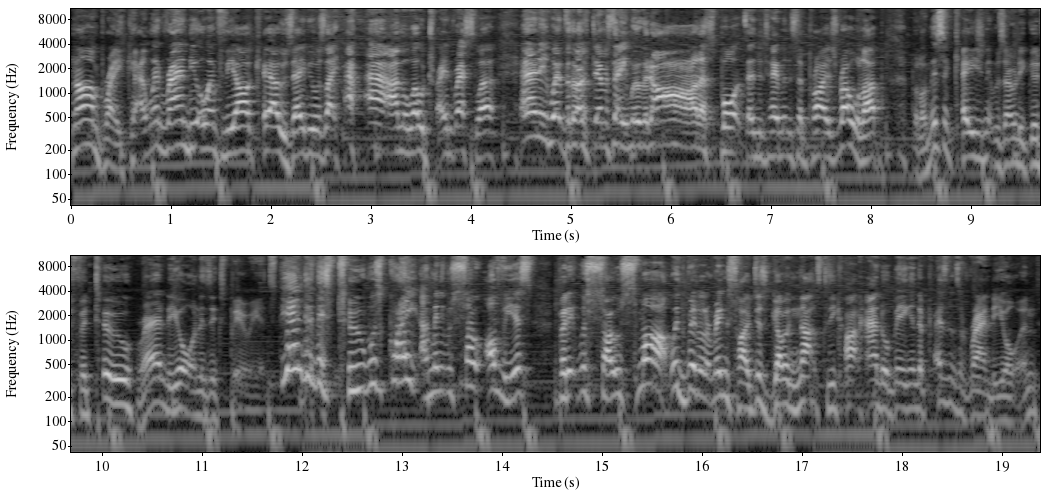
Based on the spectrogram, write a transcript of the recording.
an arm breaker, and when Randy Orton went for the RKO, Xavier was like, ha ha, I'm a trained wrestler, and he went for the most devastating move in all the sports entertainment surprise roll up. But on this occasion, it was only good for two. Randy Orton is experienced. The end of this two was great. I mean, it was so obvious, but it was so smart. With Riddle at ringside just going nuts because he can't handle being in the presence of Randy Orton,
